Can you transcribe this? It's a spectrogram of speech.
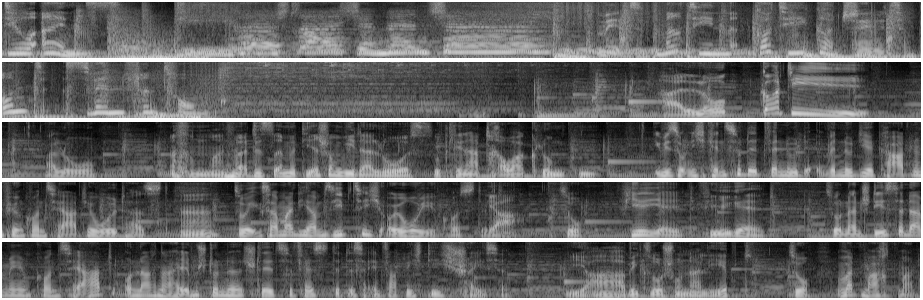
Radio 1 Tiere streichen Menschen. mit Martin Gotti Gottschild und Sven Phantom. Hallo Gotti! Hallo. Ach Mann, was ist denn mit dir schon wieder los? So kleiner Trauerklumpen. Ich weiß auch nicht, kennst du das, wenn du, wenn du dir Karten für ein Konzert geholt hast? Hä? So, ich sag mal, die haben 70 Euro gekostet. Ja, So, viel Geld. viel Geld. So, und dann stehst du da mit dem Konzert und nach einer halben Stunde stellst du fest, das ist einfach richtig scheiße. Ja, habe ich so schon erlebt. So, und was macht man?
